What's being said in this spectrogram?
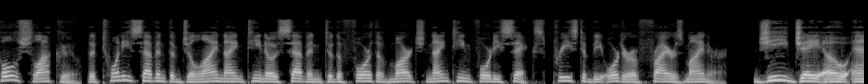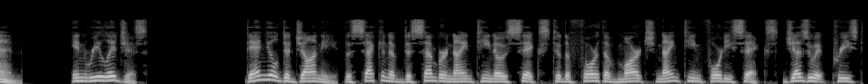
Kol Shlaku, the 27th of July 1907 to the 4th of March 1946, priest of the Order of Friars Minor, GJON, in religious. Daniel Dajani, the 2nd of December 1906 to the 4th of March 1946, Jesuit priest.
